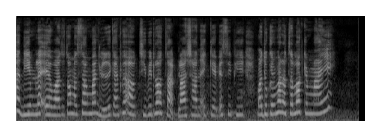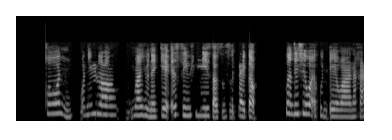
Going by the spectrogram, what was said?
ว่าดีมและเอวาจะต้องมาสร้างบ้านอยู่ด้วยกันเพื่อเอาชีวิตรอดจากราชาในเกม SCP มาดูกันว่าเราจะรอดกันไหมคนวันนี้เรามาอยู่ในเกม SCP สามสุดแปกับเพื่อนที่ชื่อว่าคุณเอวานะคะ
